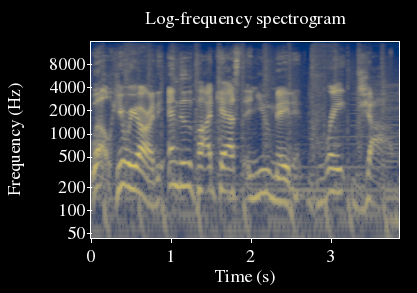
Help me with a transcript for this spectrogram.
Well here we are the end of the podcast and you made it. Great job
